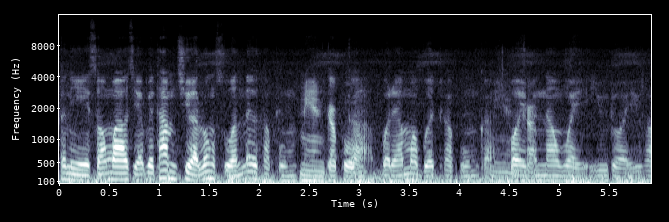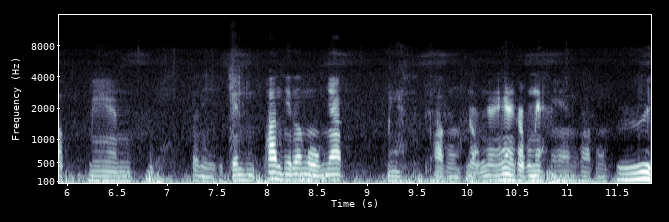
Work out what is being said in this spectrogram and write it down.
ตอนนี้สองเบาเสียไปทำเชือลงสวนเลยครับผมแมนครับผมก็บ่ได้เอามาเบิดครับผมก็แม่นปล่อยครับมันเน่าไว้อยู่ดอยอยู่ครับแมนตอนนี้เป็นพันธุ์ที่ละโงกยักษ์แม่นครับผมดอกใหญ่แห้งครับเนี่ยแมนครับผมเฮ้ย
